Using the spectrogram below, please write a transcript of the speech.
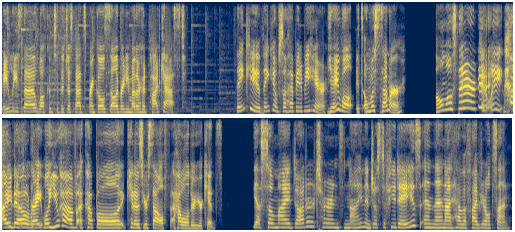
Hey, Lisa. Welcome to the Just Add Sprinkles Celebrating Motherhood podcast. Thank you. Thank you. I'm so happy to be here. Yay. Well, it's almost summer. Almost there. Can't wait. I know, right? Well, you have a couple kiddos yourself. How old are your kids? Yes. Yeah, so my daughter turns nine in just a few days, and then I have a five year old son.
